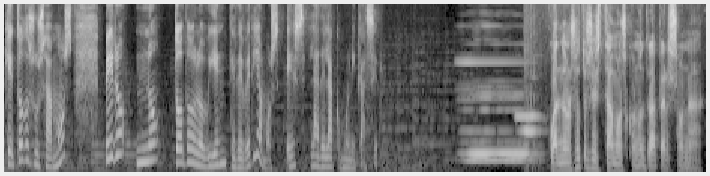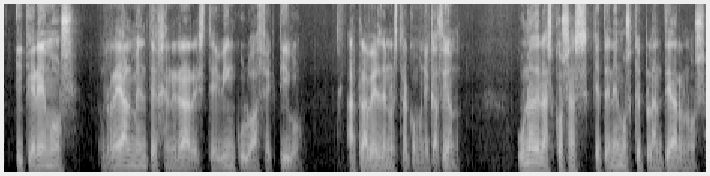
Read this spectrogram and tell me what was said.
que todos usamos, pero no todo lo bien que deberíamos, es la de la comunicación. Cuando nosotros estamos con otra persona y queremos realmente generar este vínculo afectivo a través de nuestra comunicación, una de las cosas que tenemos que plantearnos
